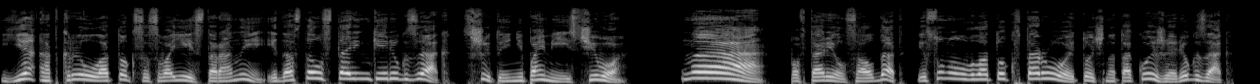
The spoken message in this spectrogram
Я открыл лоток со своей стороны и достал старенький рюкзак, сшитый не пойми из чего. «На!» — повторил солдат и сунул в лоток второй, точно такой же рюкзак.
